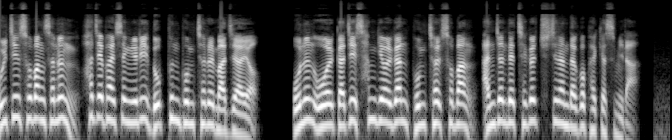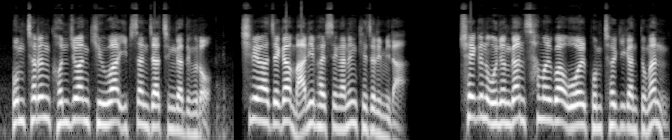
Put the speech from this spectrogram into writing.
울진 소방서는 화재 발생률이 높은 봄철을 맞이하여 오는 5월까지 3개월간 봄철 소방 안전대책을 추진한다고 밝혔습니다. 봄철은 건조한 기후와 입산자 증가 등으로 실외 화재가 많이 발생하는 계절입니다. 최근 5년간 3월과 5월 봄철 기간 동안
